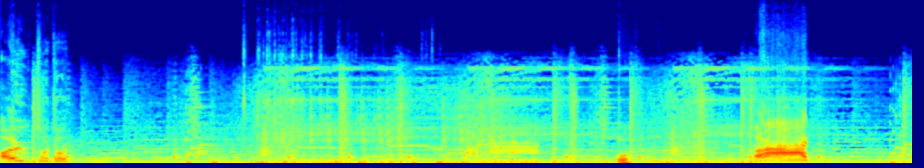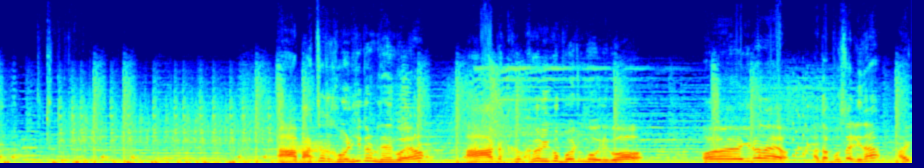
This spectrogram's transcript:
아유 저 저. 오. 아! 아 맞춰서 검을 휘두르면 되는 거예요? 아 아까 그, 그 이거 보여준 거 이거 어 일어나요 아 나 못 살리나? 아이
